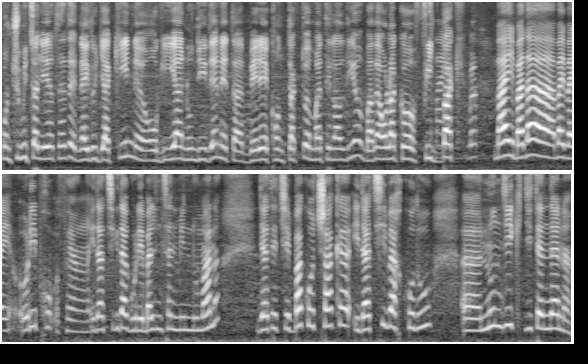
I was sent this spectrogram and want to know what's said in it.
kontsumitzaile nahi du jakin e, ogia nundi den eta bere kontaktu ematen aldio, bada holako feedback? Bai, bai bada, bai, bai, hori idatzik da gure balintzen bilduman, jatetxe bako txak idatzi beharko du uh, nundik diten den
